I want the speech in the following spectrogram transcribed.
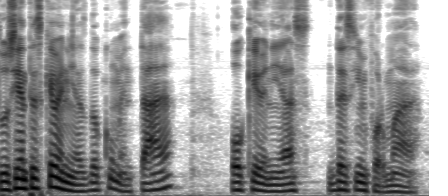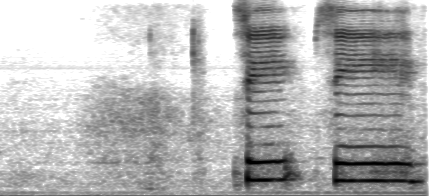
¿Tú sientes que venías documentada o que venías desinformada? Sí, sí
